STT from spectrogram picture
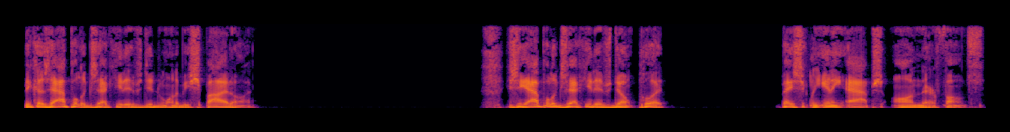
Because Apple executives didn't want to be spied on. You see, Apple executives don't put basically any apps on their phones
